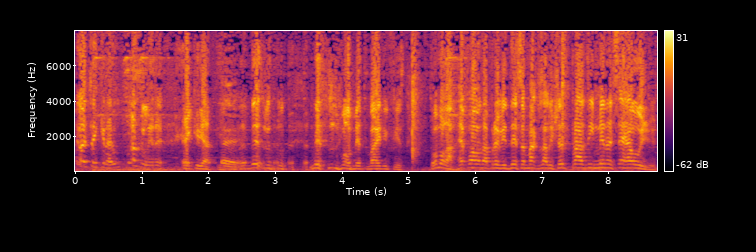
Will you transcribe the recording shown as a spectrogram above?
Eu achei que o brasileiro é, é criativo, é. Né? mesmo, no, mesmo nos momentos mais difíceis. Vamos lá, reforma da Previdência, Marcos Alexandre, prazo de emenda encerra hoje.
